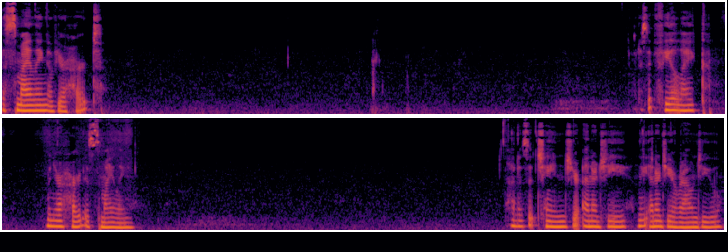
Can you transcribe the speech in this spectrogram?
the smiling of your heart. What does it feel like when your heart is smiling? How does it change your energy and the energy around you,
